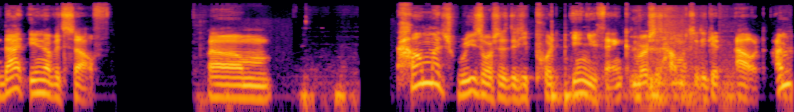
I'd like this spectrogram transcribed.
that in and of itself um how much resources did he put in you think versus how much did he get out i'm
